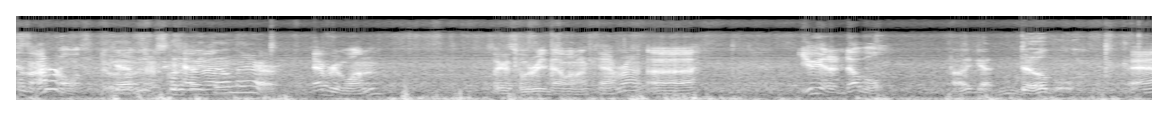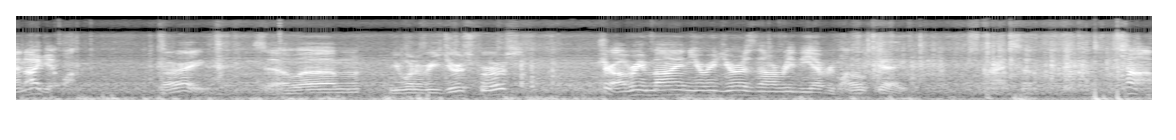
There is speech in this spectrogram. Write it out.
Because I don't know what to do. Kevin. There's put it right down there. Everyone. So I guess we'll read that one on camera. Uh, you get a double, I got double. and I get one. All right. So, um, You want to read yours first? sure. I'll read mine. You read yours, and I'll read the everyone. Okay. All right. So, Tom.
